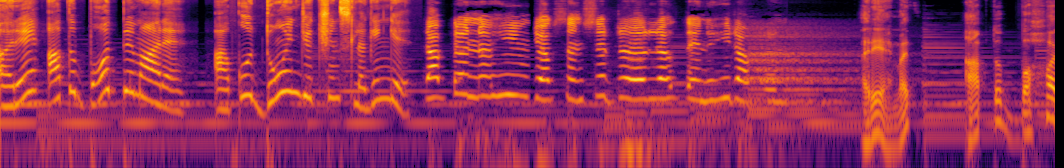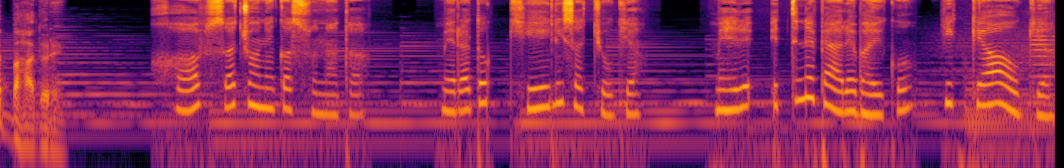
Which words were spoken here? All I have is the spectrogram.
अरे आप तो बहुत बीमार हैं। आपको दो इंजेक्शन लगेंगे। डॉक्टर नहीं इंजेक्शन से डर लगते नहीं डॉक्टर। अरे अहमद आप तो बहुत बहादुर हैं। ख्वाब सच होने का सुना था। मेरा तो खेल ही सच हो गया। मेरे इतने प्यारे भाई को ये क्या हो गया।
